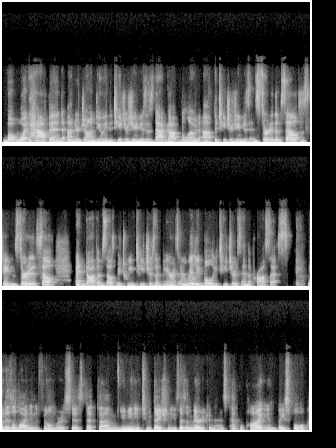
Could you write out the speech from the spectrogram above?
but what happened under John Dewey and the teachers' unions is that got blown up. The teachers' unions inserted themselves, the state inserted itself, and got themselves between teachers and parents and really bully teachers in the process. Well, there's a line in the film where it says that um, union intimidation is as American as apple pie in baseball.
